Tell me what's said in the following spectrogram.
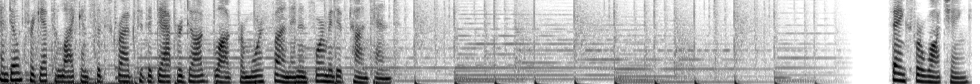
And don't forget to like and subscribe to the Dapper Dogg Blogg for more fun and informative content. Thanks for watching.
